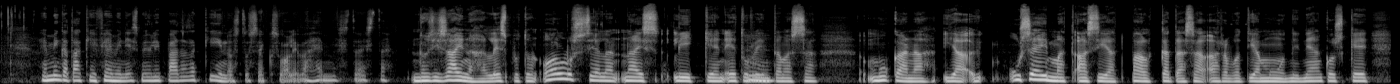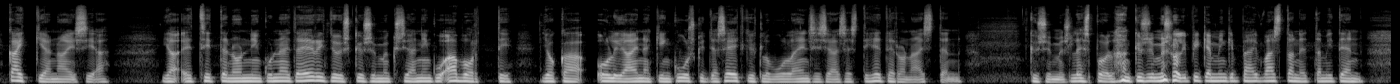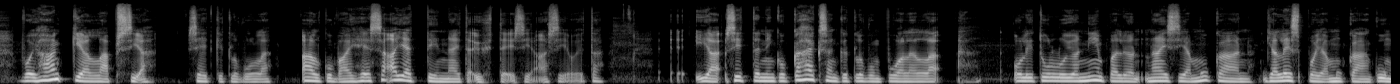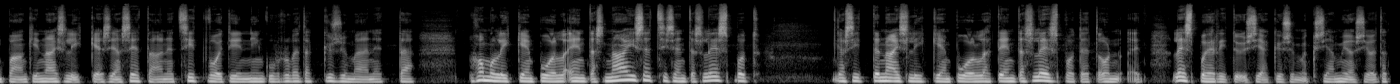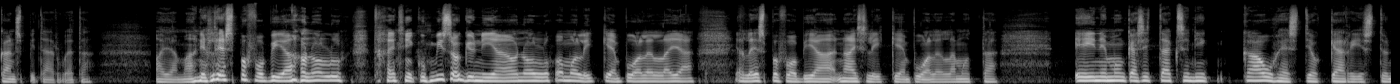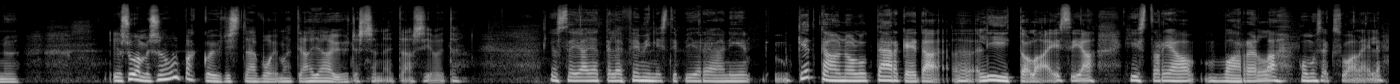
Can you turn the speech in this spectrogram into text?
Ja minkä takia feminismi ylipäätänsä kiinnostui seksuaalivähemmistöistä? No siis ainahan lesbot on ollut siellä naisliikkeen eturintamassa mm. mukana ja useimmat asiat, palkkatasa-arvot ja muut, niin nehän koskee kaikkia naisia. Ja et sitten on niin kuin näitä erityiskysymyksiä, niin kuin abortti, joka oli ainakin 60- ja 70-luvulla ensisijaisesti heteronaisten kysymys. Lesboillahan kysymys oli pikemminkin päinvastoin, että miten voi hankkia lapsia – 70-luvulla alkuvaiheessa ajettiin näitä yhteisiä asioita. Ja sitten niin kuin 80-luvun puolella oli tullut jo niin paljon naisia mukaan ja lesboja mukaan kumpaankin naisliikkeeseen setaan, että sitten voitiin niin kuin ruveta kysymään, että homoliikkeen puolella entäs naiset, siis entäs lesbot ja sitten naisliikkeen puolella, että entäs lesbot, että on lesboerityisiä kysymyksiä myös, joita kans pitää ruveta ajamaan. Ja lesbofobia on ollut, tai niin kuin misogynia on ollut homoliikkeen puolella ja, ja lesbofobia naisliikkeen puolella, mutta ei ne mun käsittääkseni kauheasti ole kärjistynyt. Ja Suomessa on ollut pakko yhdistää voimat ja ajaa yhdessä näitä asioita. Jos ei ajattele feministipiirejä, niin ketkä on ollut tärkeitä liittolaisia historian varrella homoseksuaaleille?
